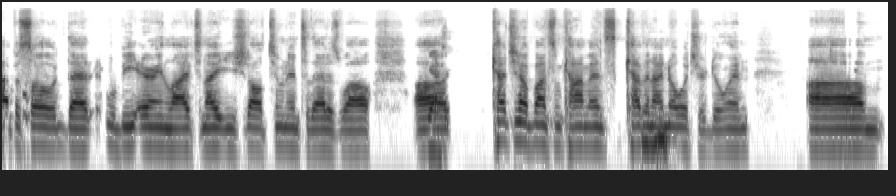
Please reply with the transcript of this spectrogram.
episode that will be airing live tonight. You should all tune into that as well. Uh, Yes. Catching up on some comments, Kevin. I Mhm. know what you're doing. Um,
